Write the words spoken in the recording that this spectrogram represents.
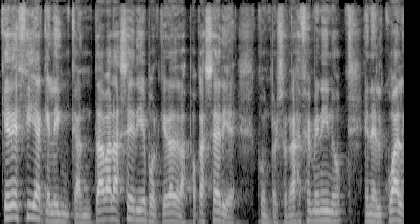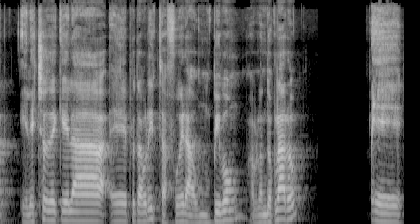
que decía que le encantaba la serie porque era de las pocas series con personajes femeninos en el cual el hecho de que la eh, protagonista fuera un pibón, hablando claro, eh,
